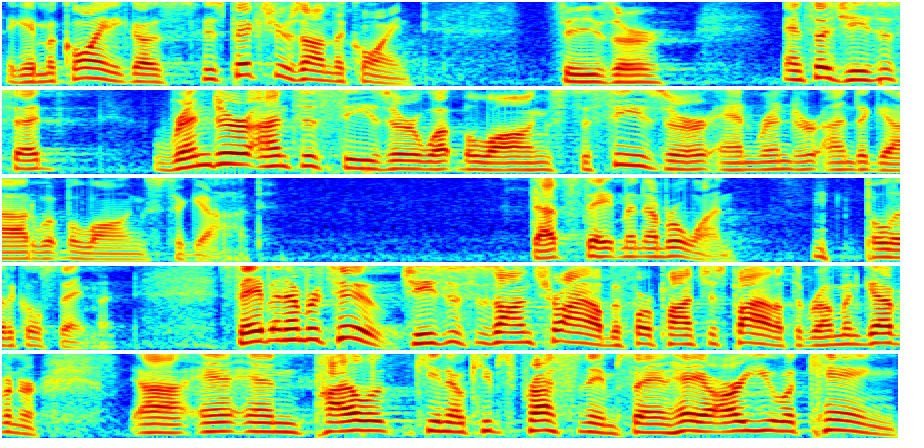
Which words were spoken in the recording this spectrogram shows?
They gave him a coin. He goes, Whose picture's on the coin? Caesar. And so Jesus said, Render unto Caesar what belongs to Caesar, and render unto God what belongs to God. That's statement number one, political statement. Statement number two Jesus is on trial before Pontius Pilate, the Roman governor. Uh, and, and, Pilate, you know, keeps pressing him, saying, Hey, are you a king?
